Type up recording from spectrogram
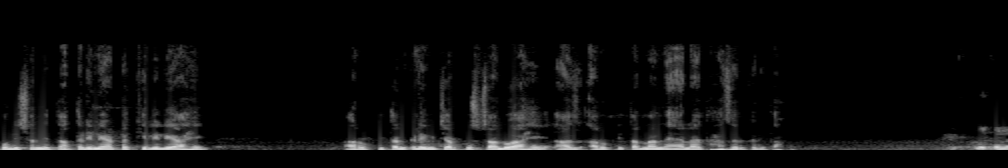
पोलिसांनी तातडीने अटक केलेली आहे. आरोपितांकडे विचारपूस चालू आहे. आज आरोपितांना न्यायालयात हजर करीत आहोत. एकूण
